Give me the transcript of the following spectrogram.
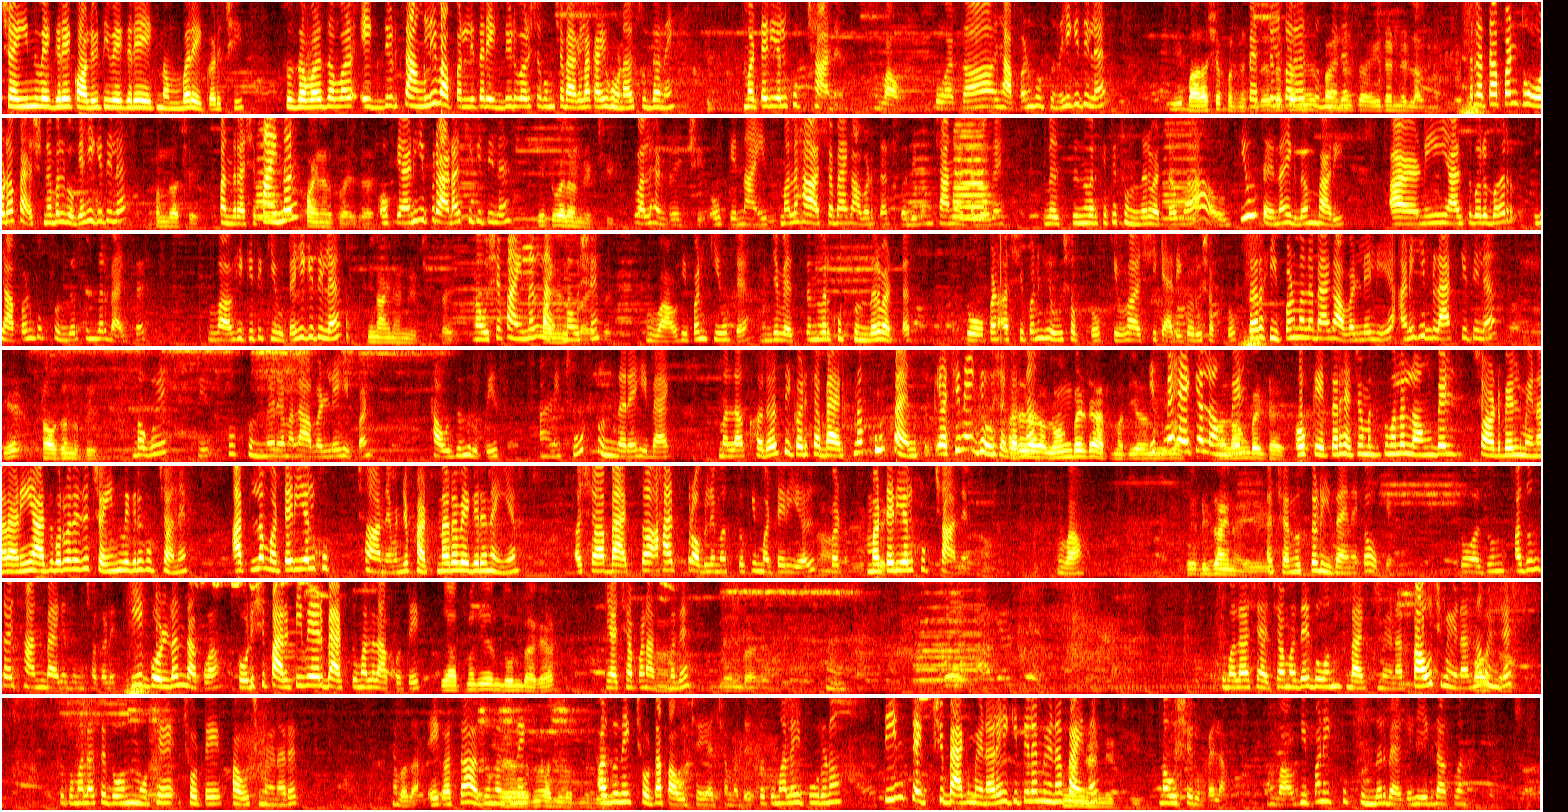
चैन वगैरे क्वालिटी वगैरे एक नंबर एकडची सो जवळजवळ एक दीड चांगली वापरली तर एक दीड वर्ष तुमच्या बॅगला काही होणार सुद्धा नाही. मटेरियल खूप छान आहे. वाव सो आता ह्या पण खूप सुंदर. ही कितीला आहे? ही बाराशे पन्नास Pastel colours मध्ये. एट हंड्रेड लागणार. तर आता आपण थोडं फॅशनेबल बघूया. ही कितीला आहे? पंधराशे. पंधराशे. फायनल फायनल प्राइस आहे. ओके आणि ही प्राडाची कितीला आहे? ही ट्वेल्व हंड्रेडची ट्वेल्व हंड्रेडची ओके नाईस मला हा अशा बॅग आवडतात. कधी पण छान वाटतं बघा. वेस्टर्नवर किती सुंदर वाटतं. वा क्यूट आहे ना एकदम भारी. आणि याचबरोबर ह्या पण खूप सुंदर सुंदर बॅग्स आहेत. वाव ही किती क्यूट आहे. ही कितीला आहे? ही नाईन हंड्रेडची आहे नऊशे फायनल Final नऊशे? price आहे. वाव ही पण क्यूट आहे. म्हणजे वेस्टर्नवर खूप सुंदर वाटतात. सो पण अशी पण घेऊ शकतो किंवा अशी कॅरी करू शकतो. तर ही पण मला बॅग आवडलेली आहे. आणि ही ब्लॅक कितीला आहे हे थाउजंड रुपीज बघूया. ही खूप सुंदर आहे. मला आवडली ही पण. थाउजंड रुपीज आणि खूप सुंदर आहे ही बॅग मला खरंच इकडच्या बॅग्स ना खूप फॅन्सी अशी नाही घेऊ शकत ना? लॉन्ग बेल्ट आहे आतमध्ये. आणि- इसमें है क्या long belt? long belt है इसका. ओके तर ह्याच्यामध्ये तुम्हाला लॉंग बेल्ट शॉर्ट बेल्ट मिळणार. आणि याचबरोबर ह्याचे चैन वगैरे खूप छान आहे. आतलं मटेरियल खूप छान आहे. म्हणजे फाटणारं वगैरे नाही आहे अशा बॅगचा हाच प्रॉब्लेम असतो की मटेरियल बट. मटेरियल खूप छान आहे. वा. हे डिझाईन आहे. अच्छा नुसतं डिझाईन आहे का? ओके सो अजून अजून काय छान बॅग आहे तुमच्याकडे? ही एक गोल्डन दाखवा. थोडीशी पार्टी वेअर बॅग तुम्हाला दाखवते आतमध्ये दोन बॅग आहे. याच्या पण आतमध्ये? दोन बॅग. तुम्हाला अशा ह्याच्यामध्ये दोन बॅग्स मिळणार. पाऊच मिळणार ना म्हणजे? सो तुम्हाला असे दोन मोठे छोटे पाऊच मिळणार आहेत. हे बघा एक असा अजून अजून एक अजून एक छोटा पाऊच आहे याच्यामध्ये. सो तुम्हाला ही पूर्ण तीन सेटची बॅग मिळणार आहे. ही कितीला मिळणार फायनल 900 ची. नऊशे रुपयाला. वाव ही पण एक खूप सुंदर बॅग आहे. ही एक दाखवा ना.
